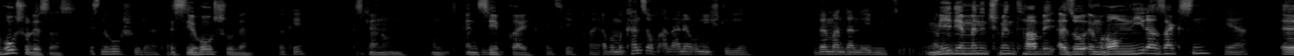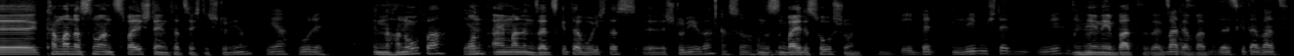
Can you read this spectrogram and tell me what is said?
Hochschule ist das. Ist eine Hochschule, Alter. Ist die Hochschule. Okay. Ist keine Uni. Und NC frei. NC frei. Aber man kann es auch an einer Uni studieren. Wenn man dann eben. äh, Medienmanagement habe ich, also im Raum Niedersachsen Ja. Äh, kann man das nur an zwei Stellen tatsächlich studieren. Ja, wo denn? In Hannover Ja. und einmal in Salzgitter, wo ich das äh, studiere. Ach so. Und das sind beides Hochschulen. Bett Lebenstedt, wie heißt das? Nee, nee, Bad, Salzgitter Bad. Bad. Salzgitter Bad.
